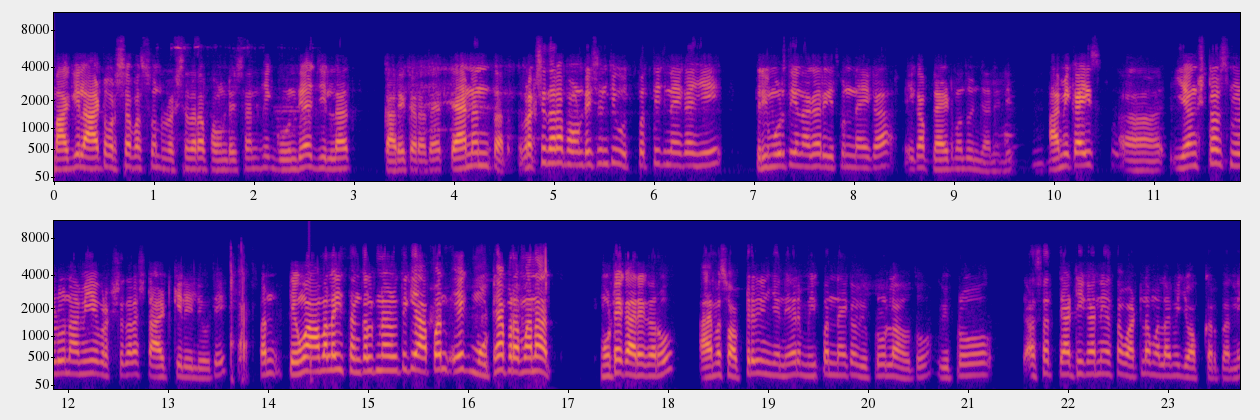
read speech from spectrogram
मागील आठ वर्षापासून वृक्षधारा फाउंडेशन हे गोंदिया जिल्ह्यात कार्य करत आहे. त्यानंतर वृक्षधारा फाउंडेशनची उत्पत्तीच नाही का ही त्रिमूर्ती नगर इथून नाही का एका फ्लॅट मधून झालेली. आम्ही काही यंगस्टर्स मिळून आम्ही वृक्षधारा स्टार्ट केलेली होती. पण तेव्हा आम्हाला ही संकल्पना होती की आपण एक मोठ्या प्रमाणात मोठे कार्य करू. I am a software engineer मी पण नाही का विप्रोला होतो. विप्रो असं त्या ठिकाणी असं वाटलं मला मी जॉब करताना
